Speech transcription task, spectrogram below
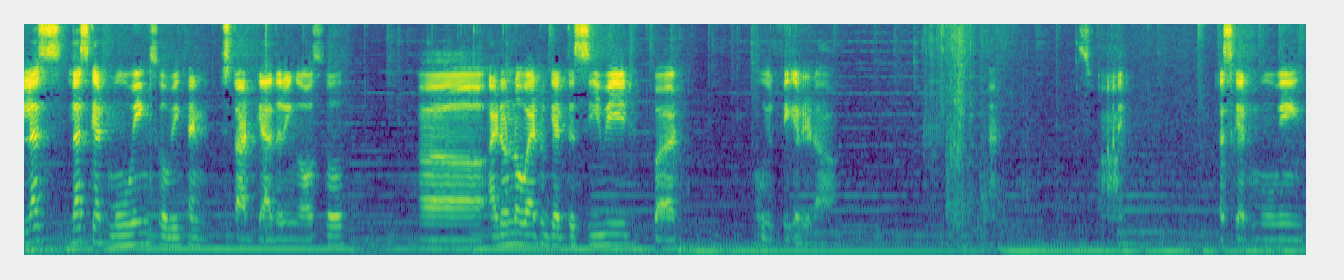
let's let's get moving so we can start gathering also. Uh, I don't know where to get the seaweed but we'll figure it out. It's fine. Let's get moving.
